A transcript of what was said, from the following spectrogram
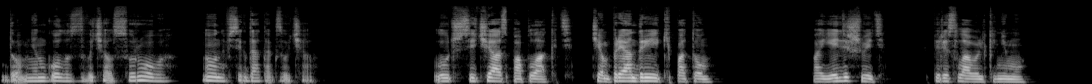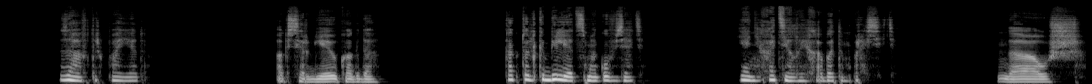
Домнин голос звучал сурово, но он и всегда так звучал. Лучше сейчас поплакать, чем при Андрейке потом. Поедешь ведь в Переславль к нему? Завтра поеду. А к Сергею когда? Как только билет смогу взять. Я не хотела их об этом просить. Да уж,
